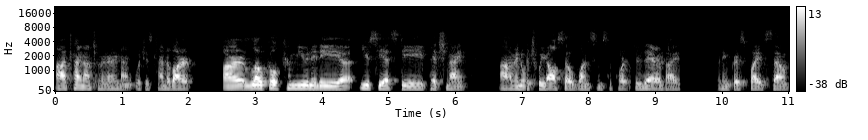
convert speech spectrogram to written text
uh, Try Entrepreneur Night, which is kind of our our local community uh, UCSD pitch night, um, in which we also won some support through there by winning first place. So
